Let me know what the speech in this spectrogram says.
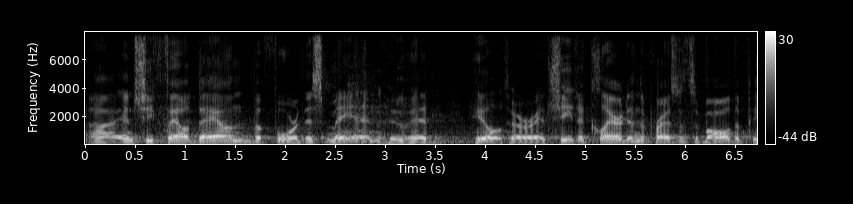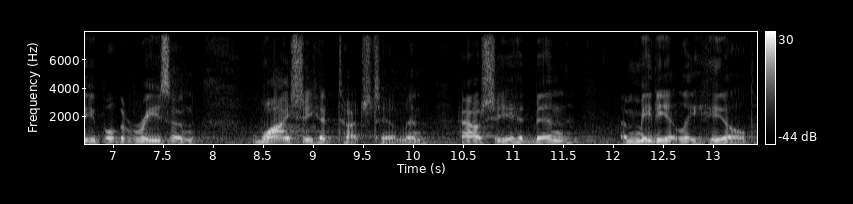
uh, and she fell down before this man who had healed her. And she declared in the presence of all the people the reason why she had touched him and how she had been immediately healed.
